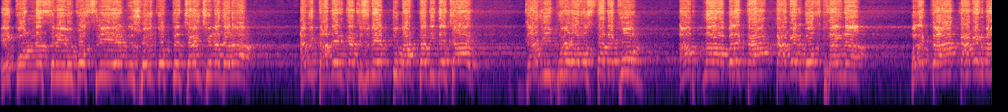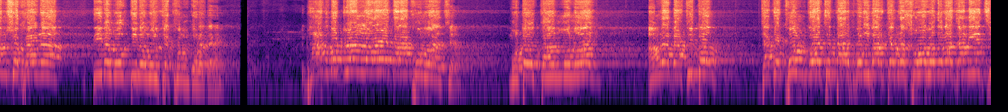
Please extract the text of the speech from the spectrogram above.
এই কন্যাশ্রী রূপশ্রী একটু সই করতে চাইছে না যারা, আমি তাদের কাছে শুধু একটু বার্তা দিতে চাই। গাজীপুরের অবস্থা দেখুন। আপনারা বলে কাক কাকের গোস খায় না, বলে কাক কাকের মাংস খায় না। তৃণমূল তৃণমূলকে খুন করে দেয়। ভাগ বটরার লড়াইয়ে তারা খুন হয়েছে। মোটেও কাম্য নয়। আমরা ব্যথিত। যাকে খুন করেছে তার পরিবারকে আমরা সমবেদনা জানিয়েছি,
